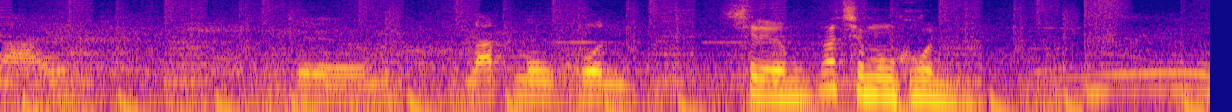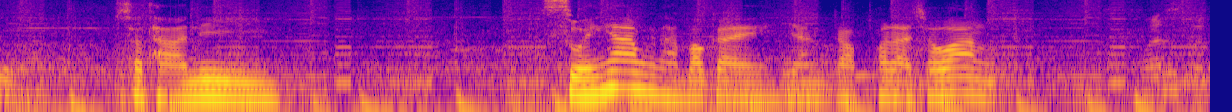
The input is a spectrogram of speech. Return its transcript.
สายเสริมรัดมงคลเฉลิมราชมงคล สถานี สวยงามขนาดเบาไกลยังกับพระราชวังเหมือนเป็น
